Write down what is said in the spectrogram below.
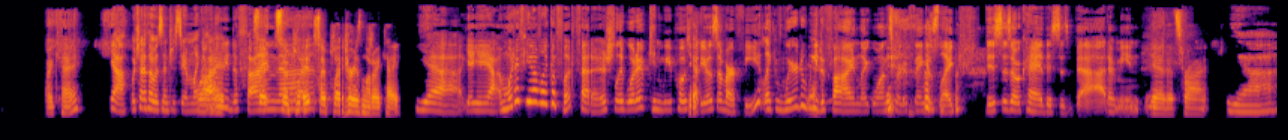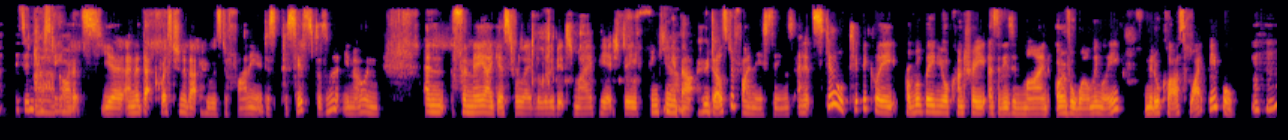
Okay. Yeah, which I thought was interesting. I'm like, how do we define So so, that? ple- so pleasure is not okay. Yeah, yeah, yeah, yeah. And what if you have like a foot fetish? Like, what if can we post Yeah. videos of our feet? Like, where do we define like one sort of thing is like this is okay, this is bad? I mean, Yeah, that's right. yeah, it's Oh interesting. God, it's yeah, and that question about who is defining it just persists, doesn't it? You know, and and for me, I guess related a little bit to my PhD, thinking Yeah. about who does define these things, and it's still typically, probably in your country as it is in mine, overwhelmingly middle class white people. mm-hmm.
